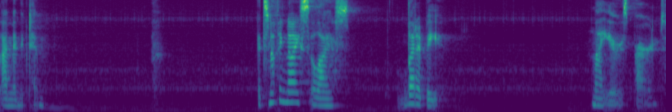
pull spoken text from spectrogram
I mimicked him. It's nothing nice, Elias. Let it be. My ears burned.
